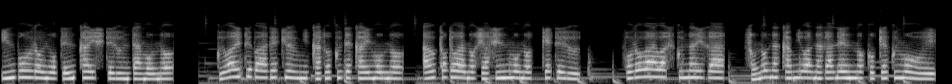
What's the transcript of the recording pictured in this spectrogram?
陰謀論を展開してるんだもの。加えてバーベキューに家族で買い物、アウトドアの写真も載っけてる。フォロワーは少ないが、その中には長年の顧客も多い。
